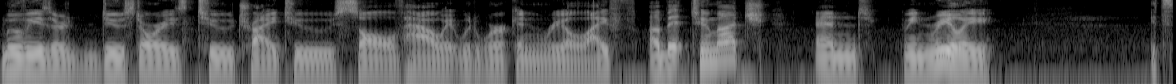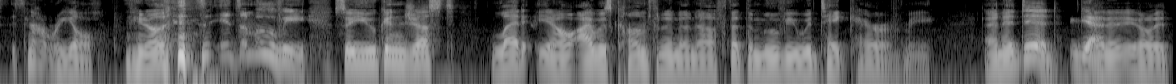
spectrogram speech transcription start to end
movies or do stories to try to solve how it would work in real life a bit too much. And I mean, really, it's it's not real. You know, it's, it's a movie, so you can just let you know. I was confident enough that the movie would take care of me, and it did. Yeah. and it you know, it,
